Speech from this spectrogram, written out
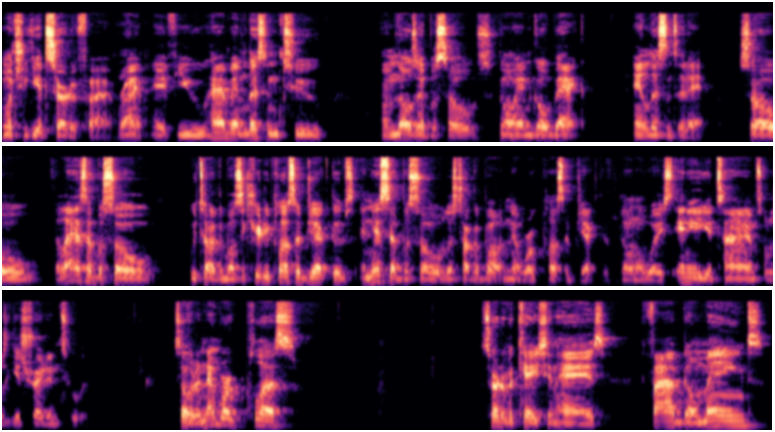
once you get certified, right? If you haven't listened to um, those episodes, go ahead and go back and listen to that. So the last episode we talked about security plus objectives. In this episode, let's talk about network plus objectives. Don't waste any of your time, so let's get straight into it. So the network plus certification has five domains,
